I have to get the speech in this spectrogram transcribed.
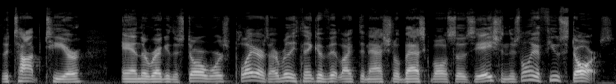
the top tier and the regular Star Wars players. I really think of it like the National Basketball Association. There's only a few stars.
